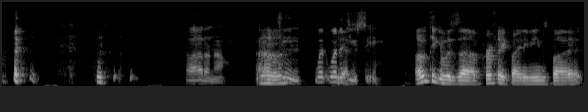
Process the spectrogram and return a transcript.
oh, I don't know. Uh, uh-huh. Gene, what what yes. did you see? I don't think it was uh, perfect by any means, but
